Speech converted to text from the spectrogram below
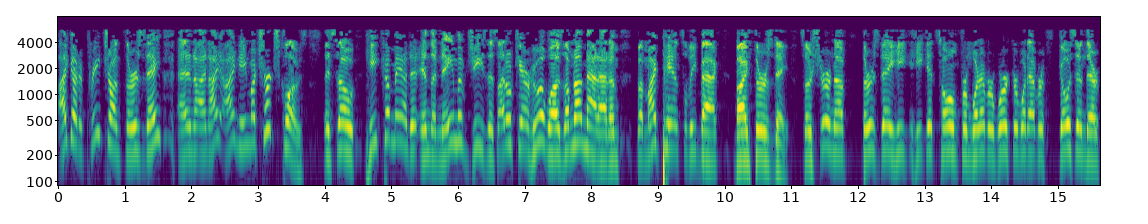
I got to preach on Thursday and, and I, I need my church clothes. And so he commanded in the name of Jesus, I don't care who it was, I'm not mad at him, but my pants will be back by Thursday. So sure enough, Thursday he, he gets home from whatever work or whatever, goes in there,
